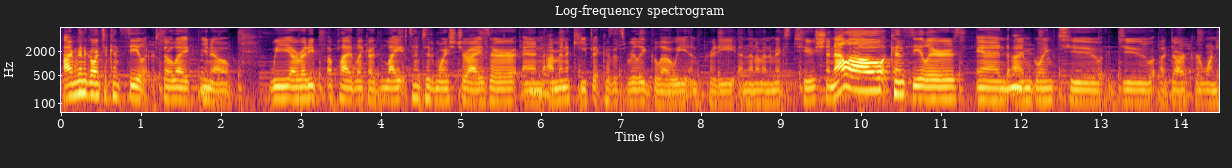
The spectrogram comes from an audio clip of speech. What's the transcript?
I'm gonna go into concealer. So like, you know, we already applied like a light tinted moisturizer and I'm gonna keep it because it's really glowy and pretty. And then I'm gonna mix two Chanel concealers and I'm going to do a darker one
